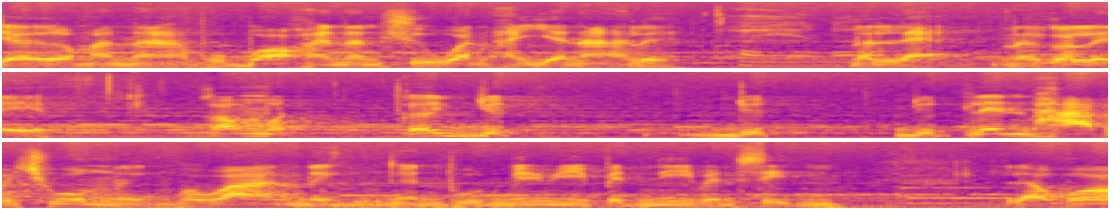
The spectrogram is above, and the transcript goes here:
เจอกับมันนะ ผมบอกให้นั่นคือวันหายนะเลยหายนะนั่นแหละ แล้วก็เลยก็หมดก็หยุดหยุดหยุดเล่นพาไปช่วงหนึ่ง เพราะว่าหนึ่งเงินทุนไม่มีเป็นหนี้เป็นสิน แล้วก็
